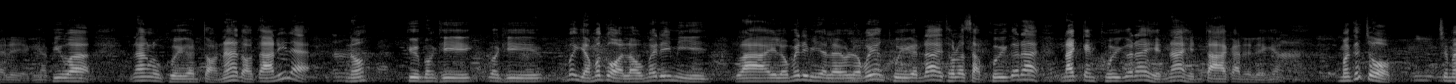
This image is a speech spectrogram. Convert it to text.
อะไรอย่างเงี้ยพี่ว่านั่งลงคุยกันต่อหน้าต่อตานี่แหละเนาะคือบางทีบางทีเมื่ออย่างเมื่อก่อนเราไม่ได้มีไลน์เราไม่ได้มีอะไรเราก็ยังคุยกันได้ โทรศัพท์คุยก็ได้นัดกันคุยก็ได้เห็นหน้าเห็นตากันอะไรอย่างเงี้ย มันก็จบใช่ไหม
